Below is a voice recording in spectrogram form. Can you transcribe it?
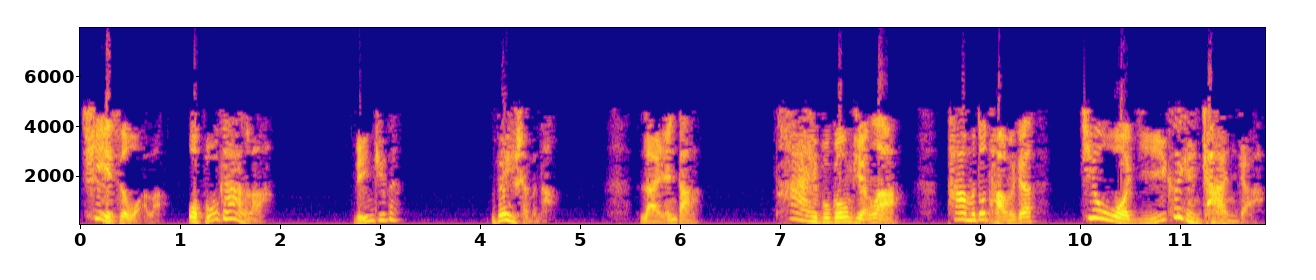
气死我了，我不干了。”邻居问：“为什么呢？”懒人答：“太不公平了，他们都躺着，就我一个人站着。”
